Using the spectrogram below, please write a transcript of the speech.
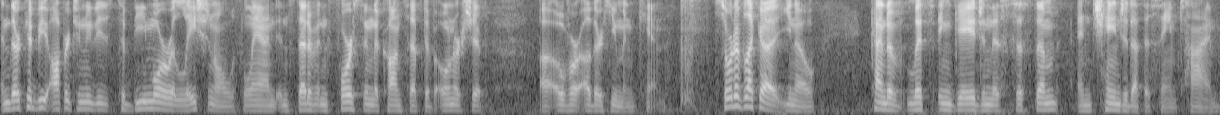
and there could be opportunities to be more relational with land instead of enforcing the concept of ownership uh, over other human kin. Sort of like a, you know, kind of let's engage in this system and change it at the same time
